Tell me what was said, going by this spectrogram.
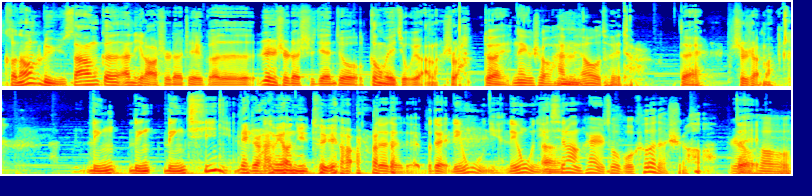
可能吕桑跟安 T 老师的这个认识的时间就更为久远了，是吧？对，那个时候还没有推特，对，是什么？零零零七年。那阵儿还没有女推友，对对对，不对，零五年，零五年嗯。新浪开始做博客的时候，对。然后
